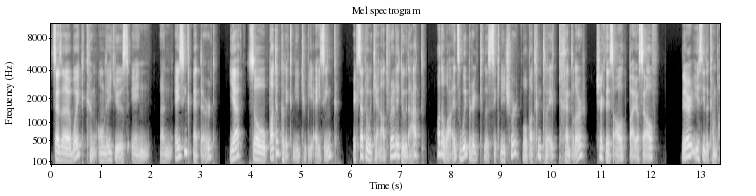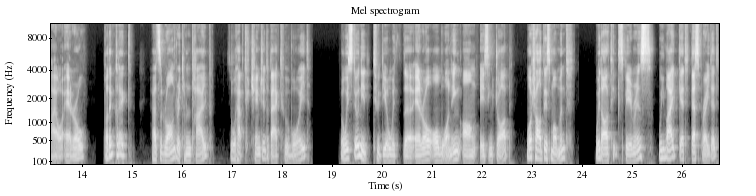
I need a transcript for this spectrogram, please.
It says await can only use in an async method. Yeah, so button click need to be async, except we cannot really do that. Otherwise, we break the signature for button click handler. Check this out by yourself. There you see the compile error. Button click has the wrong return type, so we have to change it back to void. But we still need to deal with the error or warning on async job. Watch out this moment. Without experience, we might get desperate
